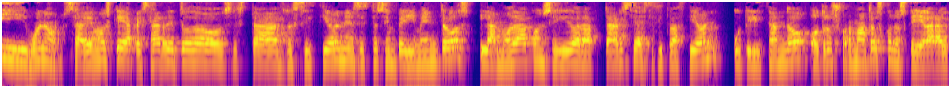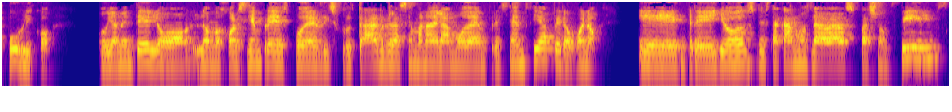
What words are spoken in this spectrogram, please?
Y bueno, sabemos que a pesar de todas estas restricciones, estos impedimentos, la moda ha conseguido adaptarse a esta situación utilizando otros formatos con los que llegar al público. Obviamente lo, mejor siempre es poder disfrutar de la Semana de la Moda en presencia, pero bueno, eh, entre ellos destacamos las fashion films,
